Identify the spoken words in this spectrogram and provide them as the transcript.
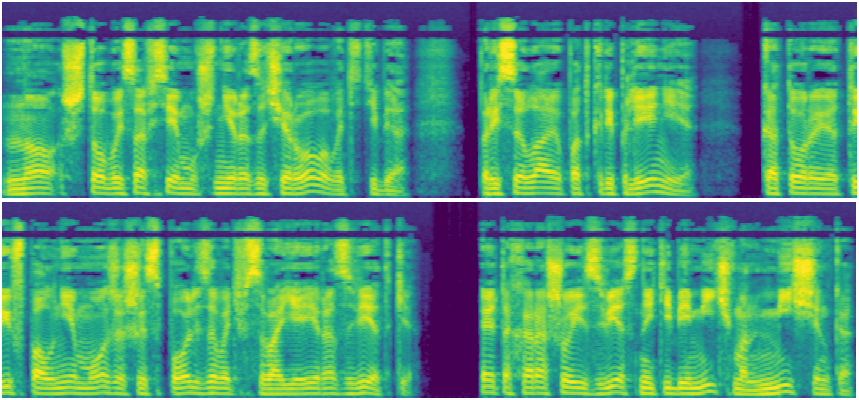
«Но, чтобы совсем уж не разочаровывать тебя, присылаю подкрепление, которое ты вполне можешь использовать в своей разведке». Это хорошо известный тебе мичман Мищенко,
